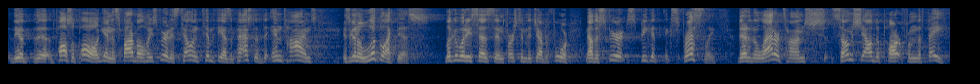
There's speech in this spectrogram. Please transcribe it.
the, the Apostle Paul, again, inspired by the Holy Spirit, is telling Timothy as a pastor that the end times is going to look like this. Look at what he says in 1 Timothy chapter 4. Now the Spirit speaketh expressly that in the latter times some shall depart from the faith.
